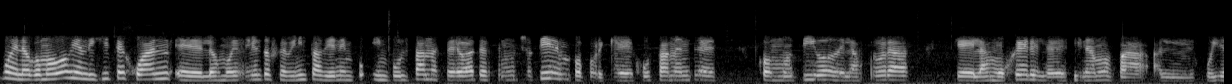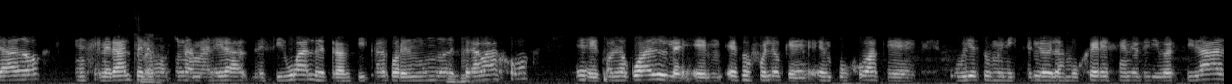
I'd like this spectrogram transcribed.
Bueno, como vos bien dijiste, Juan, eh, los movimientos feministas vienen impulsando este debate hace mucho tiempo porque justamente con motivo de las horas que las mujeres le destinamos al cuidado, en general tenemos una manera desigual de transitar por el mundo del trabajo, eh, con lo cual eh, eso fue lo que empujó a que hubiese un Ministerio de las Mujeres, Género y Diversidad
